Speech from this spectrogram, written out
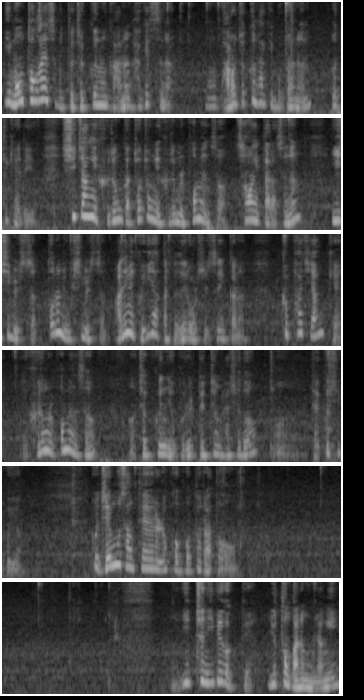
이 몸통 안에서부터 접근은 가능하겠으나 음, 바로 접근하기보다는 어떻게 해야 돼요? 시장의 흐름과 조정의 흐름을 보면서 상황에 따라서는 21선 또는 61선 아니면 그 이하까지도 내려올 수 있으니까는 급하지 않게 흐름을 보면서 어, 접근 여부를 결정을 하셔도 어, 될 것이고요. 그리고 재무 상태를 놓고 보더라도 2200억대 유통 가능 물량이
